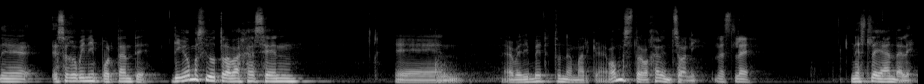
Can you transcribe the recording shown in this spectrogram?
eh, es algo bien importante. Digamos que tú trabajas en, a ver, invéntate una marca. Vamos a trabajar en Sony. Nestlé. Nestlé, ándale.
